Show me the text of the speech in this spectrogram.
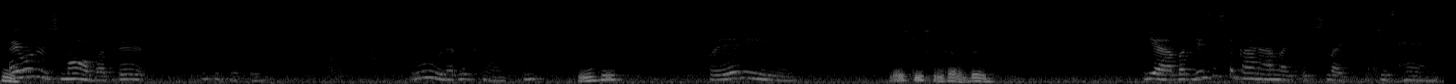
Hmm. I ordered small, but they're they just look big. Ooh, that looks nice. See? Mm-hmm. Pretty. Those do seem kind of big. Yeah, but this is the kind of like it's like it just hangs.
